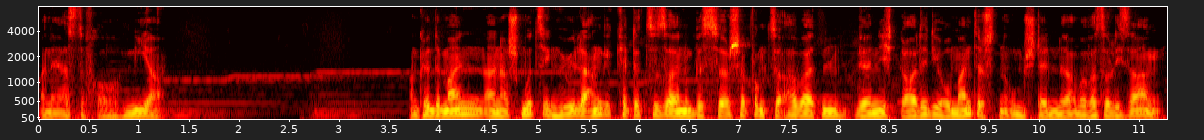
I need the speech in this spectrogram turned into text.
Meine erste Frau, Mia. Man könnte meinen, in einer schmutzigen Höhle angekettet zu sein und bis zur Erschöpfung zu arbeiten, wären nicht gerade die romantischsten Umstände, aber was soll ich sagen?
